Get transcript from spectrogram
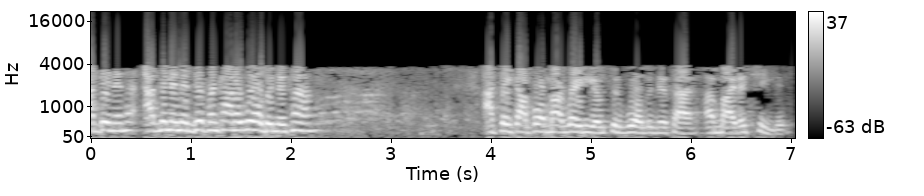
I've been in, I've been in a different kind of wilderness, huh? I think I brought my radio to the wilderness. I, I might have cheated.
